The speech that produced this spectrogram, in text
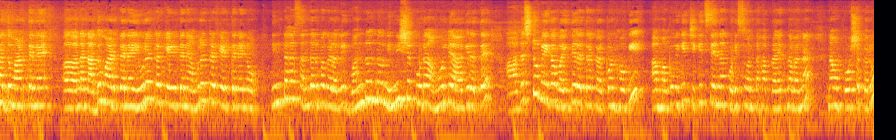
ಮದ್ದು ಮಾಡ್ತೇನೆ ನಾನು ಅದು ಮಾಡ್ತೇನೆ, ಇವ್ರ ಹತ್ರ ಕೇಳ್ತೇನೆ, ಅವ್ರ ಹತ್ರ ಕೇಳ್ತೇನೇನೋ ಇಂತಹ ಸಂದರ್ಭಗಳಲ್ಲಿ ಒಂದೊಂದು ನಿಮಿಷ ಕೂಡ ಅಮೂಲ್ಯ ಆಗಿರುತ್ತೆ. ಆದಷ್ಟು ಬೇಗ ವೈದ್ಯರ ಹತ್ರ ಕರ್ಕೊಂಡು ಹೋಗಿ ಆ ಮಗುವಿಗೆ ಚಿಕಿತ್ಸೆಯನ್ನ ಕೊಡಿಸುವಂತಹ ಪ್ರಯತ್ನವನ್ನ ನಾವು ಪೋಷಕರು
